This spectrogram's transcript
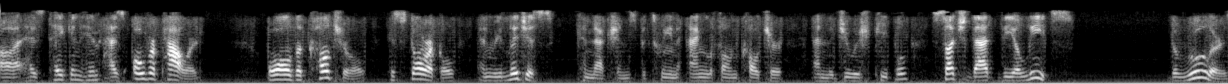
uh, has taken him, has overpowered all the cultural, historical, and religious connections between Anglophone culture and the Jewish people, such that the elites, the rulers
